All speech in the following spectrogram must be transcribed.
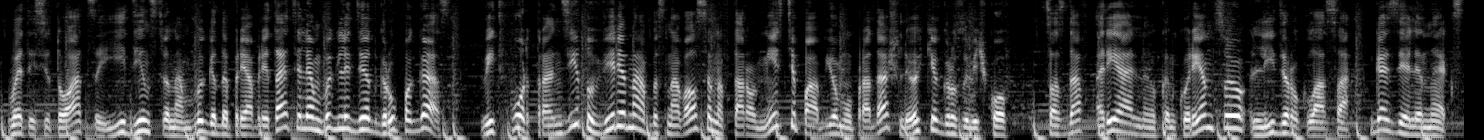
В этой ситуации единственным выгодоприобретателем выглядит группа ГАЗ, ведь Ford Transit уверенно обосновался на втором месте по объему продаж легких грузовичков, создав реальную конкуренцию лидеру класса — Газели Next.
